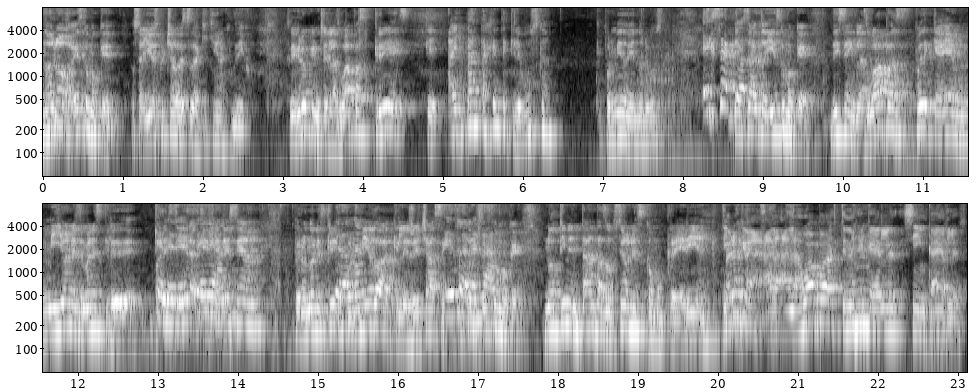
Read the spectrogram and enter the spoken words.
No, no, es como que, o sea, yo he escuchado esto de aquí, ¿quién era que me dijo? Es que creo que entre las guapas crees que hay tanta gente que le busca que por miedo ya no le busca. Exacto. Exacto, y es como que dicen las guapas, puede que haya millones de manes que le pareciera que le desean. desean, pero no le escriben por no- miedo a que les rechacen. Es la Entonces verdad. es como que no tienen tantas opciones como creerían. que Pero es que a, la- a las guapas tienes que caerles sin caerles.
